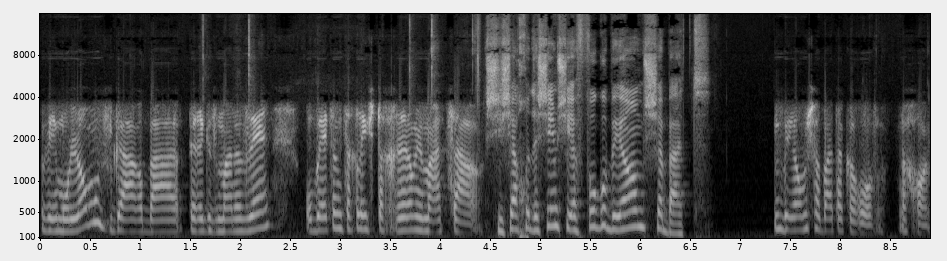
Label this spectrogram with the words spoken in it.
ואם הוא לא מוסגר בפרק זמן הזה, הוא בעצם צריך להשתחרר ממעצר. שישה חודשים שיפוגו ביום שבת. ביום שבת הקרוב, נכון.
